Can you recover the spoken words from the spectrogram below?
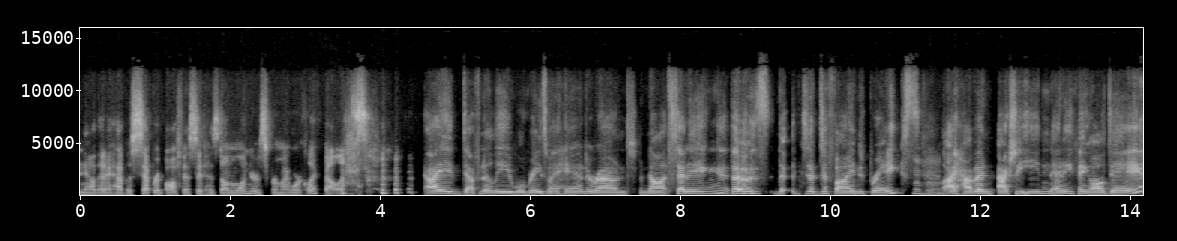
Now that I have a separate office, it has done wonders for my work-life balance. I definitely will raise my hand around not setting those d- defined breaks. Mm-hmm. I haven't actually eaten anything all day,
